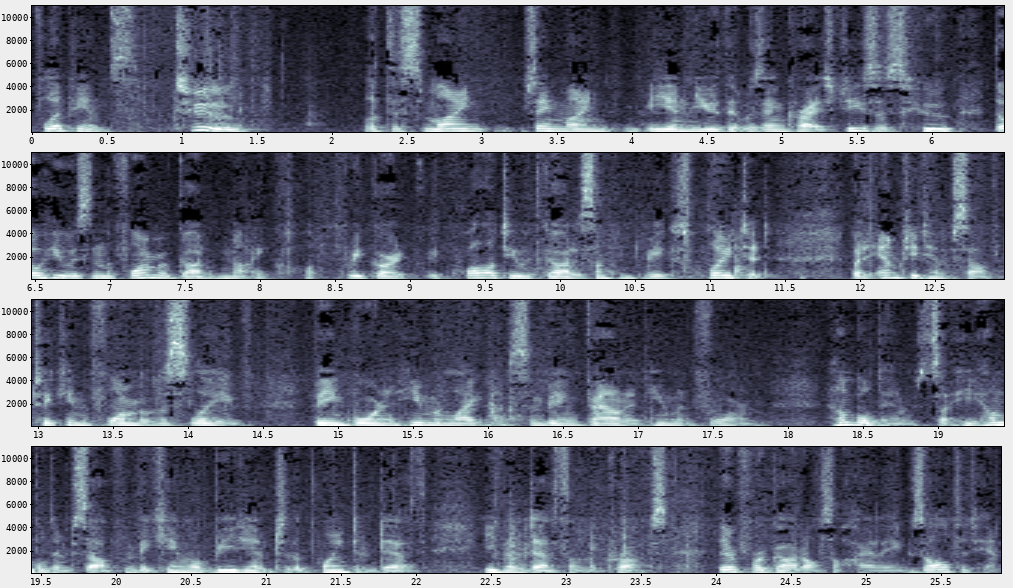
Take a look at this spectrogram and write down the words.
Philippians 2. Let this mind, same mind be in you that was in Christ Jesus, who, though he was in the form of God, did not regard equality with God as something to be exploited, but emptied himself, taking the form of a slave, being born in human likeness, and being found in human form. humbled him. He humbled himself and became obedient to the point of death, even death on the cross. Therefore, God also highly exalted him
